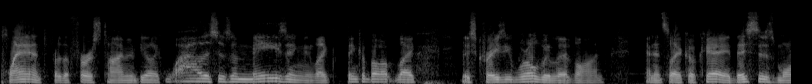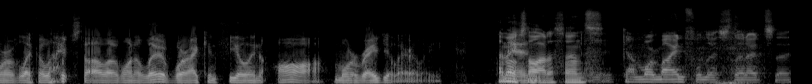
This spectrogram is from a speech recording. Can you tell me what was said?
plant for the first time and be like, wow, this is amazing. And, Like, think about like this crazy world we live on. And it's like, okay, this is more of like a lifestyle I want to live where I can feel in awe more regularly. that makes And- a lot of sense. Got more mindfulness than I'd say.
